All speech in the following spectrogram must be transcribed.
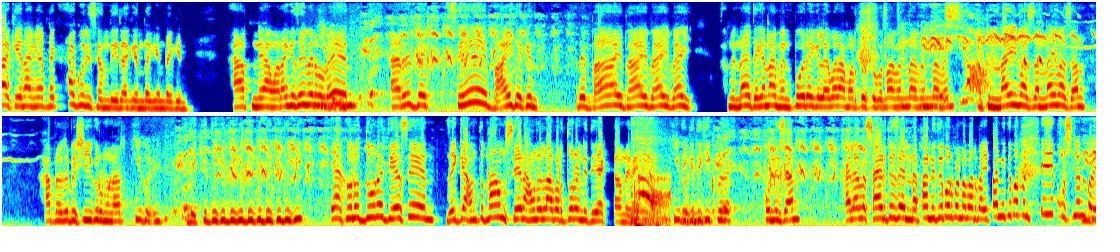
রাখেন আমি আপনাকে আগুরি চান দিই। রাখেন রাখেন রাখেন। আপনি আমার আগে যাইবার পাবেন আরে দেখছে ভাই দেখেন। আরে ভাই ভাই ভাই ভাই। আপনি নাই দেখে নামেন পড়ে গেলে আবার আমার তো শুভ নামেন নামেন নামেন আপনি নাই মাছ যান নাই মাছ যান আপনারা বেশি ই করব না，দেখি দেখি দেখি দেখি দেখি দেখি। এখনও দৌড়ে দিয়েছেন যে এখন তো নামছেন এখন আবার দৌড়ে নিতে একটা আপনার দেখি দেখি কোনে- যান? খালি আলো সাইডতে যান না পানিতে পড়বেন না ভাই পানিতে পড়বেন। এই পড়ছিলেন পারে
